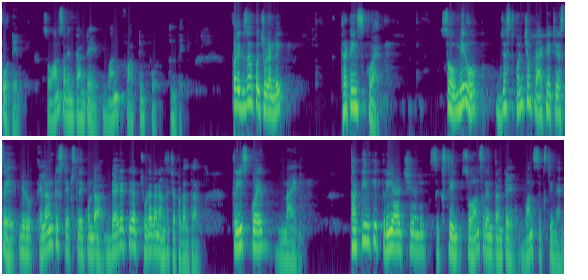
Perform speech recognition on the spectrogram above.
fourteen. So answer ఎంత అంటే వన్ ఫార్టీ ఫోర్ అంతే. ఫర్ ఎగ్జాంపుల్ చూడండి థర్టీన్ స్క్వేర్. సో మీరు జస్ట్ కొంచెం ప్రాక్టీస్ చేస్తే మీరు ఎలాంటి స్టెప్స్ లేకుండా డైరెక్ట్గా చూడగానే ఆన్సర్ చెప్పగలుగుతారు. Three square nine. థర్టీన్కి త్రీ యాడ్ చేయండి. సిక్స్టీన్. సో ఆన్సర్ ఎంత అంటే వన్ సిక్స్టీ నైన్.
